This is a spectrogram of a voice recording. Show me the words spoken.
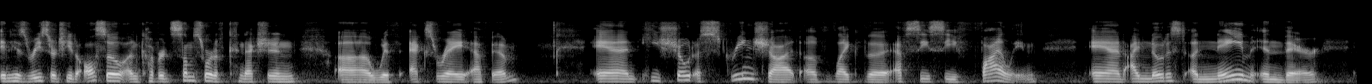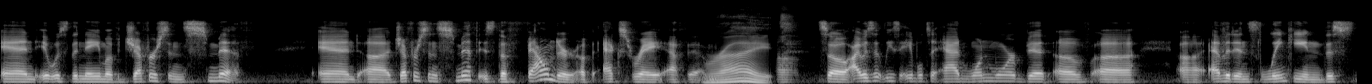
in his research, he'd also uncovered some sort of connection uh, with X-Ray FM, and he showed a screenshot of like the FCC filing, and I noticed a name in there, and it was the name of Jefferson Smith. And uh, Jefferson Smith is the founder of X-Ray FM. Right. Um, so I was at least able to add one more bit of uh, evidence linking this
